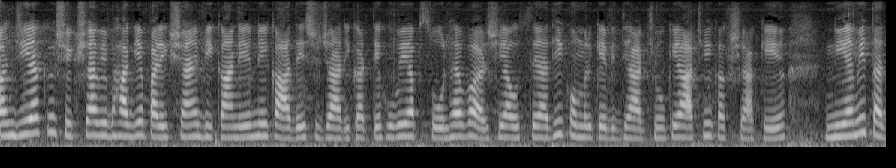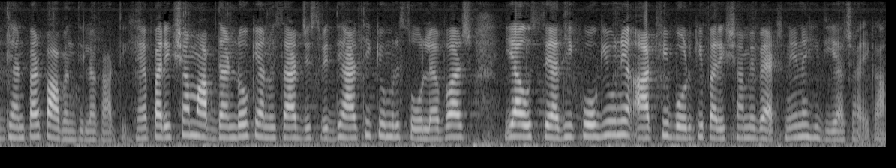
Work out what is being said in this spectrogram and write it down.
पंजीयक शिक्षा विभागीय परीक्षाएँ बीकानेर ने एक आदेश जारी करते हुए अब 16 वर्ष या उससे अधिक उम्र के विद्यार्थियों के आठवीं कक्षा के नियमित अध्ययन पर पाबंदी लगा दी है। परीक्षा मापदंडों के अनुसार जिस विद्यार्थी की उम्र 16 वर्ष या उससे अधिक होगी, उन्हें आठवीं बोर्ड की परीक्षा में बैठने नहीं दिया जाएगा।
